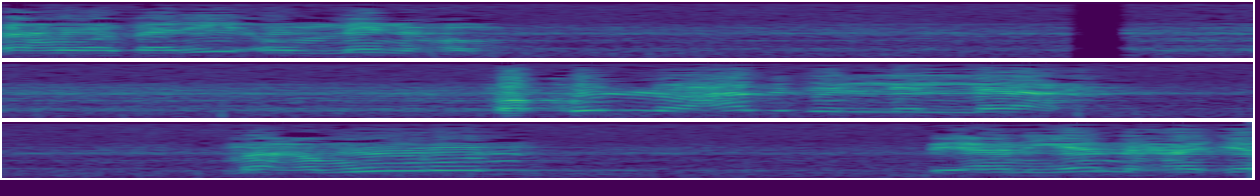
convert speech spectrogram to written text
فهو بريء منهم. فكل عبد لله مأمور بأن ينهج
